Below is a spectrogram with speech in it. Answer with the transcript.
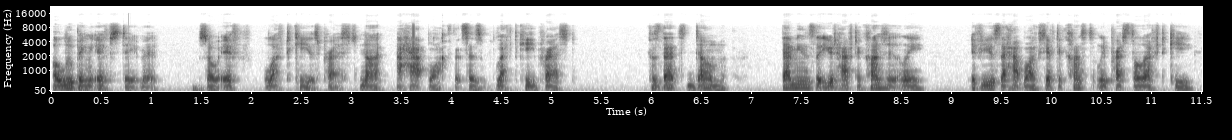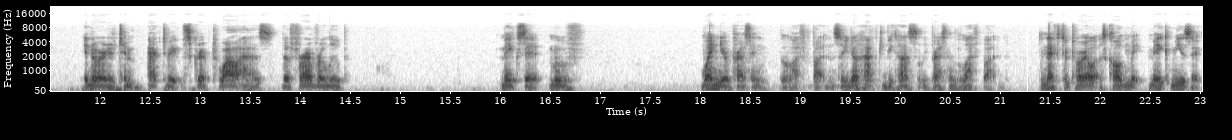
a looping if statement. So if left key is pressed, not a hat block that says left key pressed. Because that's dumb. That means that you'd have to constantly, if you use the hat blocks, you have to constantly press the left key in order to activate the script, while as the forever loop makes it move when you're pressing the left button, so you don't have to be constantly pressing the left button. The next tutorial is called Make Music,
